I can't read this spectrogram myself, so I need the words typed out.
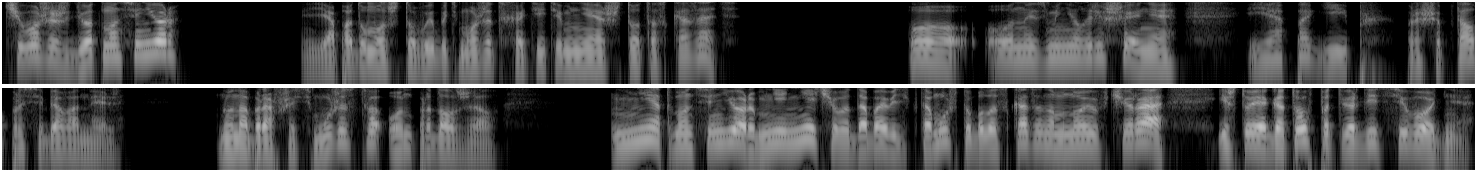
«Чего же ждет монсеньор?» «Я подумал, что вы, быть может, хотите мне что-то сказать». «О, он изменил решение. Я погиб», — прошептал про себя Ванель. Но, набравшись мужества, он продолжал. «Нет, монсеньор, мне нечего добавить к тому, что было сказано мною вчера и что я готов подтвердить сегодня».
